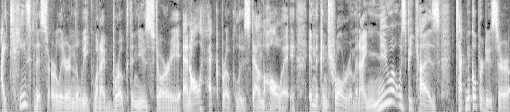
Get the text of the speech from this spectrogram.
I teased this earlier in the week when I broke the news story and all heck broke loose down the hallway in the control room. And I knew it was because technical producer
